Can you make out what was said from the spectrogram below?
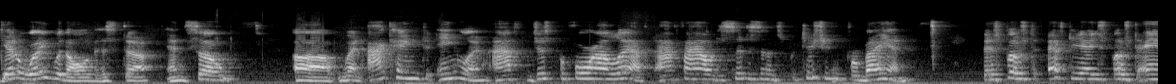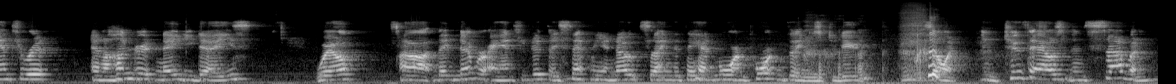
get away with all this stuff. And so uh, when I came to England, I, just before I left, I filed a citizens petition for ban. They're supposed to FDA is supposed to answer it in 180 days, Well, uh, they never answered it. They sent me a note saying that they had more important things to do. so in, in 2007,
